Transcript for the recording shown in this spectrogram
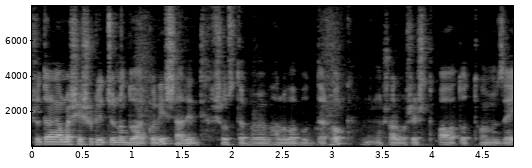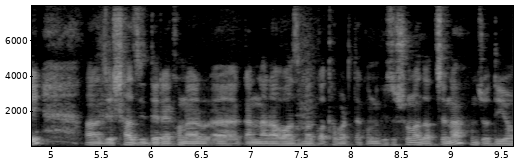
সুতরাং আমরা শিশুটির জন্য দোয়া করি, সাজিদ সুস্থভাবে, ভালোভাবে উদ্ধার হোক। সর্বশেষ পাওয়া তথ্য অনুযায়ী যে সাজিদের এখন আর কান্নার আওয়াজ বা কথাবার্তা কোনো কিছু শোনা যাচ্ছে না, যদিও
